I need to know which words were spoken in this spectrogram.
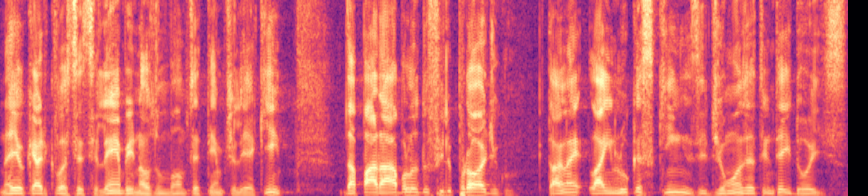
né, eu quero que você se lembre, nós não vamos ter tempo de ler aqui, da parábola do filho pródigo, está lá em Lucas 15, de 11 a 32.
